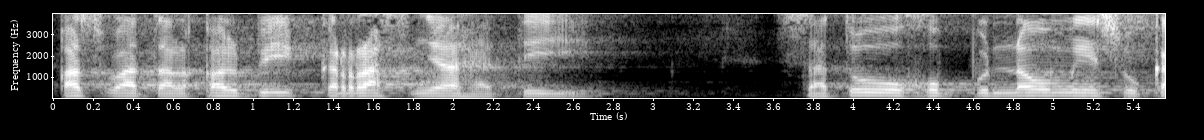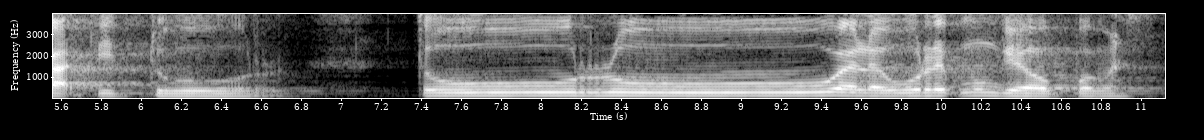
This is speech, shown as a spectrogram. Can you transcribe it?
qaswatal qalbi kerasnya hati. Satu hubbun naumi suka tidur. Turu wala uripmu nggih apa Mas?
